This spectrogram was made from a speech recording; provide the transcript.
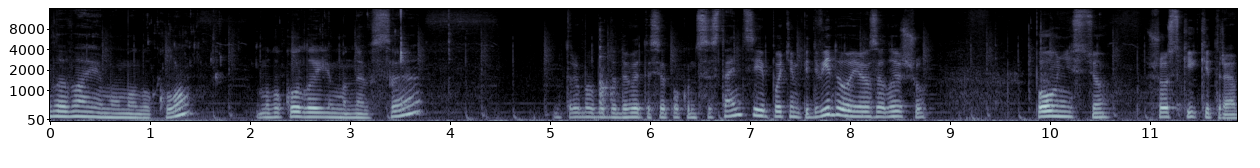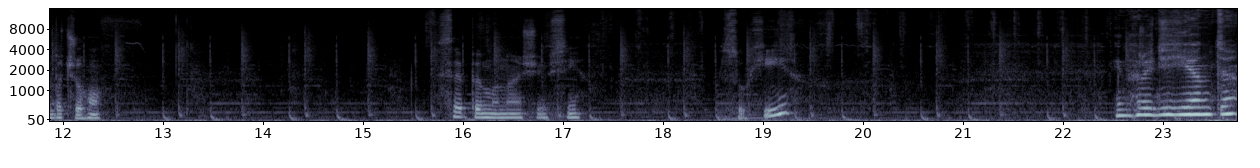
Вливаємо молоко. Молоко лиємо не все. Треба буде дивитися по консистенції. Потім під відео я залишу повністю, що скільки треба чого. Сипемо наші всі сухі інгредієнти.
